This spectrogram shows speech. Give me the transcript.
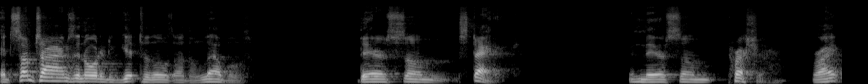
And sometimes in order to get to those other levels, there's some static and there's some pressure, right?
